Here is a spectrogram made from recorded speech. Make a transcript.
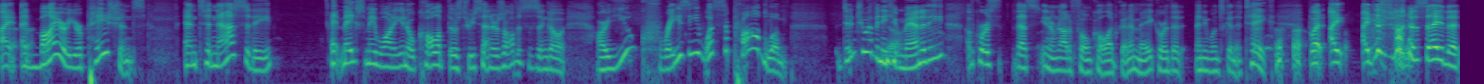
I admire your patience and tenacity. It makes me want to, you know, call up those three senators' offices and go, Are you crazy? What's the problem? Didn't you have any yeah. humanity? Of course, that's, you know, not a phone call I'm going to make or that anyone's going to take. but I, I just want to say that.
